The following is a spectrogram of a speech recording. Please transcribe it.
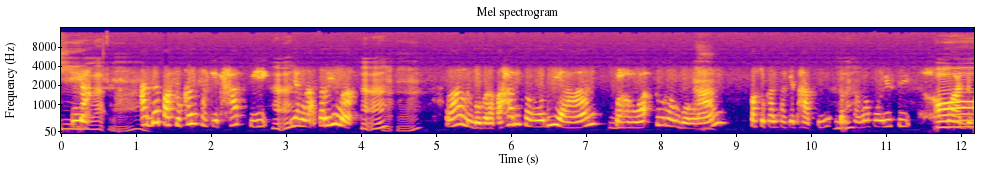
Gila. Wow. Ada pasukan sakit hati Ha-ha. yang nggak terima. Heeh. Heeh. Lalu beberapa hari kemudian bawa tuh rombongan pasukan sakit hati bersama polisi. Oh. Waduh.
